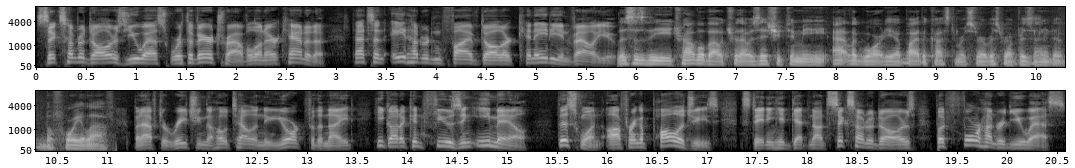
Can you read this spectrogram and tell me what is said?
$600 US worth of air travel on Air Canada, That's an $805 Canadian value. This is the travel voucher that was issued to me at LaGuardia by the customer service representative before he left. But after reaching the hotel in New York for the night, he got a confusing email. This one offering apologies, stating he'd get not $600 but 400 US.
